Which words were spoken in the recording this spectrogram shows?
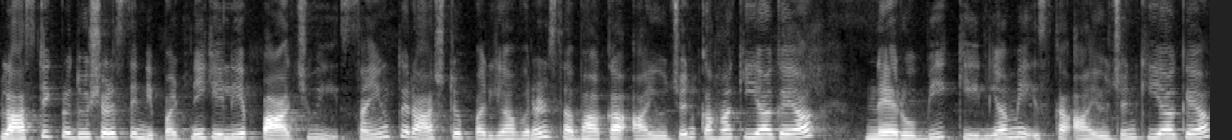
plastic प्रदूषण से निपटने के लिए पांचवी संयुक्त राष्ट्र पर्यावरण सभा का आयोजन कहाँ किया गया? नैरोबी, केनिया में इसका आयोजन किया गया।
